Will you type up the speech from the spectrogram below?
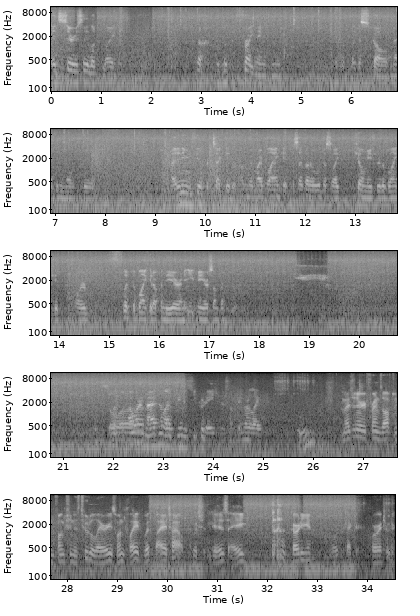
it seriously looked like. Ugh, it looked frightening to me. It looked like a skull, and I didn't know what to do. I didn't even feel protected under my blanket because I thought it would just like kill me through the blanket or flip the blanket up in the air and eat me or something. So, Like, I would uh, imagine like being a secret agent or something, or like imaginary friends often function as tutelaries when played with by a child, which is a guardian or protector or a tutor.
